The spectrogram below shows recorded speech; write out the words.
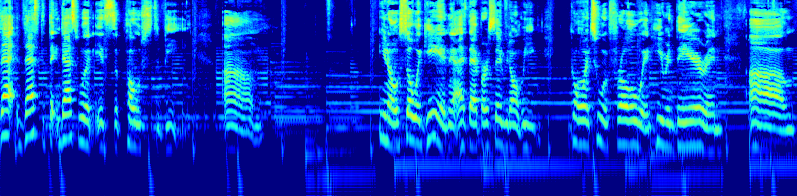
that that's the thing that's what it's supposed to be um you know so again as that verse said we don't be going to and fro and here and there and um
